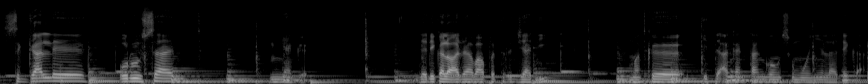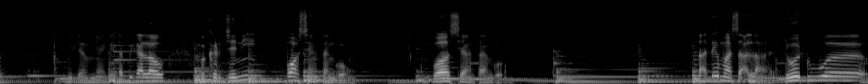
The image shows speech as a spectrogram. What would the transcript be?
segala urusan meniaga. Jadi kalau ada apa-apa terjadi, maka kita akan tanggung semuanya lah dekat bila meniaga. Tapi kalau bekerja ni bos yang tanggung. Bos yang tanggung. Tak ada masalah. Dua-dua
